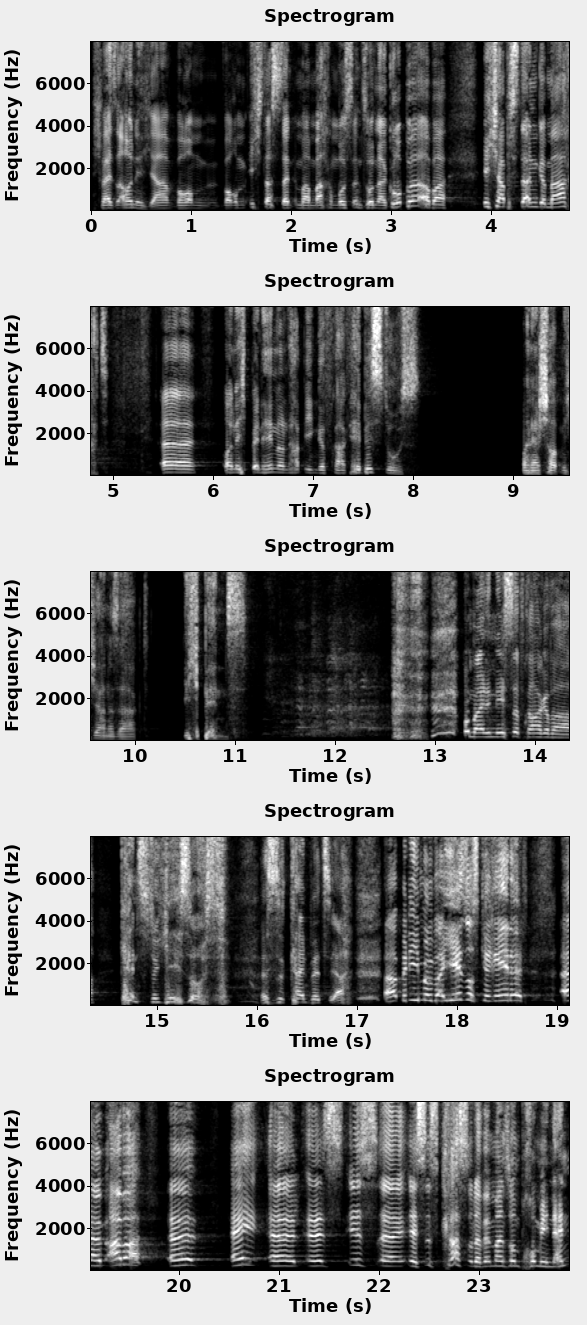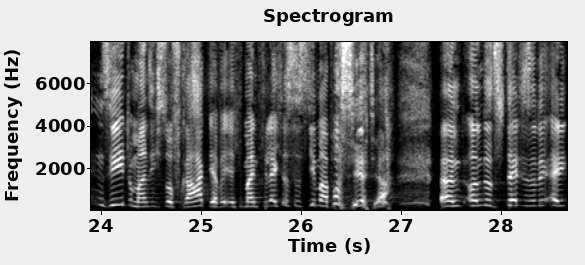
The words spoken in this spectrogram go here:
Ich weiß auch nicht, ja, warum, warum ich das dann immer machen muss in so einer Gruppe, aber ich habe es dann gemacht äh, und ich bin hin und habe ihn gefragt, hey, bist du's? Und er schaut mich an und sagt, ich bin's. und meine nächste Frage war, kennst du Jesus? Das ist kein Witz, ja. Ich habe mit ihm über Jesus geredet, ähm, aber äh, ey, äh, es, ist, äh, es ist krass. Oder wenn man so einen Prominenten sieht und man sich so fragt, ja, ich meine, vielleicht ist es dir mal passiert, ja. Und, und, du, stellst, ey,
